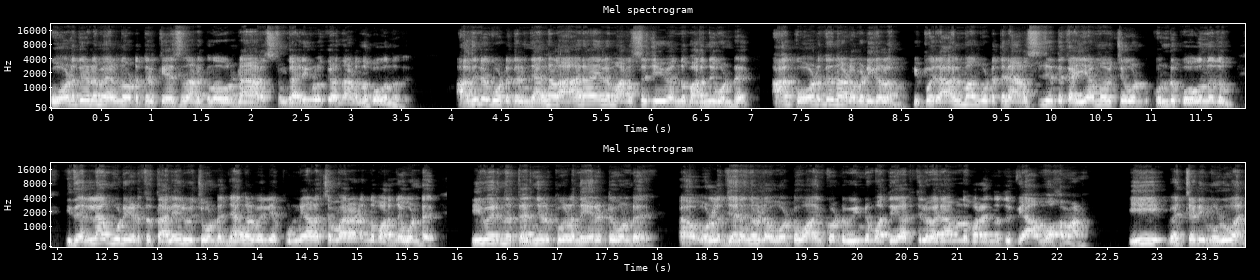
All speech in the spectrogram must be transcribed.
കോടതിയുടെ മേൽനോട്ടത്തിൽ കേസ് നടക്കുന്നത് കൊണ്ട് അറസ്റ്റും കാര്യങ്ങളൊക്കെ നടന്നു പോകുന്നത്. അതിന്റെ കൂട്ടത്തിൽ ഞങ്ങൾ ആരായാലും അറസ്റ്റ് ചെയ്യും എന്ന് പറഞ്ഞുകൊണ്ട് ആ കോടതി നടപടികളും ഇപ്പോൾ രാഹുൽ മാങ്കൂട്ടത്തിനെ അറസ്റ്റ് ചെയ്ത് കയ്യാമ വെച്ച് കൊണ്ടുപോകുന്നതും ഇതെല്ലാം കൂടി എടുത്ത് തലയിൽ വെച്ചുകൊണ്ട് ഞങ്ങൾ വലിയ പുണ്യാളച്ചന്മാരാണെന്ന് പറഞ്ഞുകൊണ്ട് ഈ വരുന്ന തെരഞ്ഞെടുപ്പുകൾ നേരിട്ടുകൊണ്ട് ഉള്ള ജനങ്ങളുടെ വോട്ട് വാങ്ങിക്കൊണ്ട് വീണ്ടും അധികാരത്തിൽ വരാമെന്ന് പറയുന്നത് വ്യാമോഹമാണ്. ഈ വെച്ചടി മുഴുവൻ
